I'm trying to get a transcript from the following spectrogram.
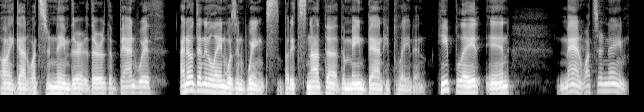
Oh my God, what's their name? They're they're the band with. I know Danny Laine was in Wings, but it's not the the main band he played in. He played in. Man, what's her name?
